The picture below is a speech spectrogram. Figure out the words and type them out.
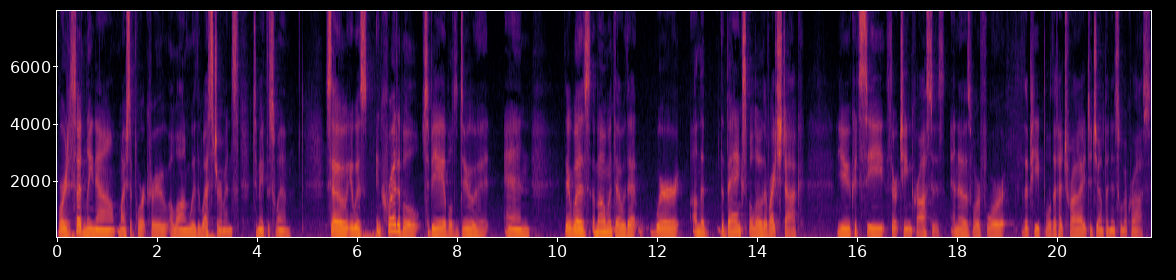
were suddenly now my support crew along with the West Germans to make the swim. So it was incredible to be able to do it. And there was a moment though that where on the, the banks below the Reichstag, you could see 13 crosses, and those were for the people that had tried to jump in and swim across.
